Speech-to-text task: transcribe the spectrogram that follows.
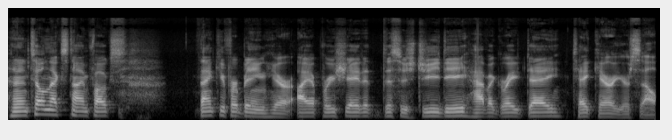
And until next time, folks, thank you for being here. I appreciate it. This is GD. Have a great day. Take care of yourself.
